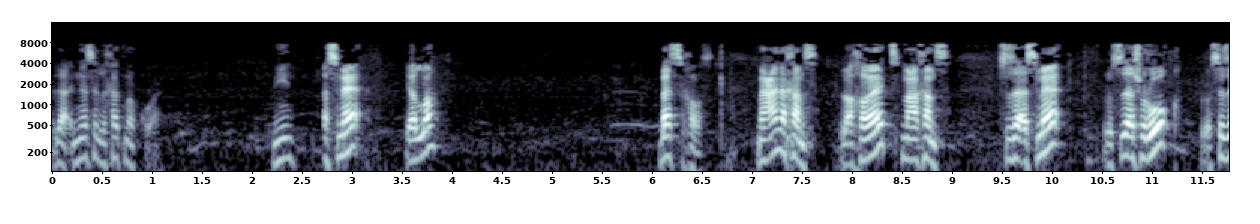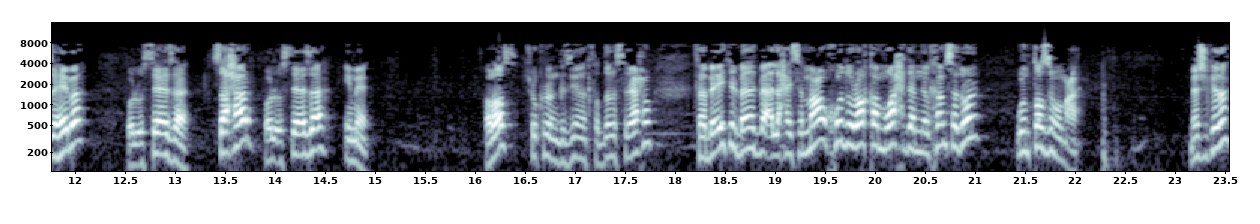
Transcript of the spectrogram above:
لا الناس اللي ختم القرآن. مين؟ أسماء؟ يلا. بس خلاص. معانا خمسة. الأخوات مع خمسة. الأستاذة أسماء الأستاذة شروق الأستاذة هبة والأستاذة سحر والأستاذة إيمان. خلاص؟ شكرا جزيلا اتفضلوا استريحوا. فبقية البنات بقى اللي هيسمعوا خدوا رقم واحدة من الخمسة دول وانتظموا معاه ماشي كده؟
